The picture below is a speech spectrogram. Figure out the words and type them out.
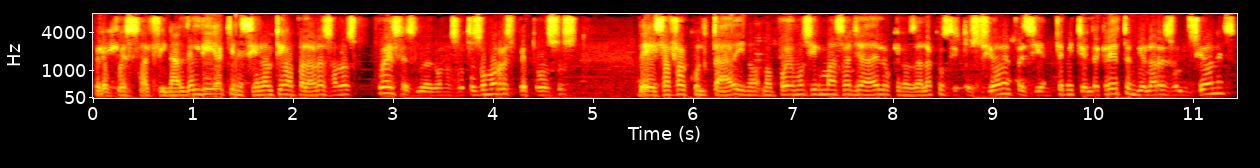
pero pues al final del día quienes tienen la última palabra son los jueces. Luego nosotros somos respetuosos de esa facultad y no, no podemos ir más allá de lo que nos da la Constitución. El presidente emitió el decreto, envió las resoluciones.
